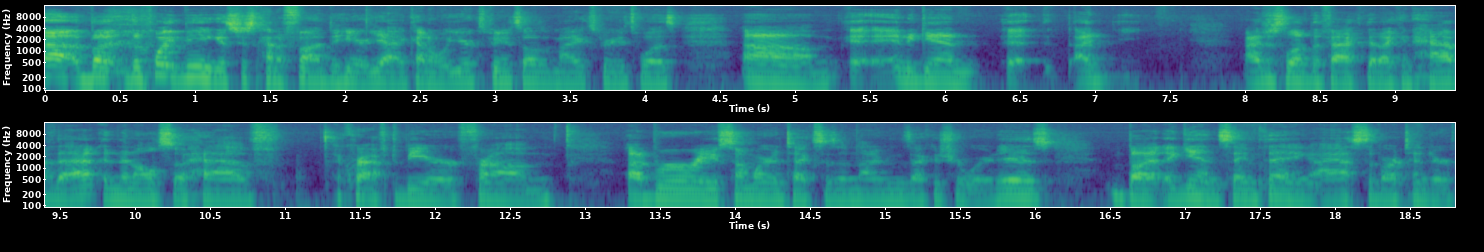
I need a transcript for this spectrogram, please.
uh, but the point being, it's just kind of fun to hear. Yeah, kind of what your experience was, what my experience was. Um, and again, uh, I I just love the fact that I can have that, and then also have a craft beer from a brewery somewhere in Texas. I'm not even exactly sure where it is, but again, same thing. I asked the bartender,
